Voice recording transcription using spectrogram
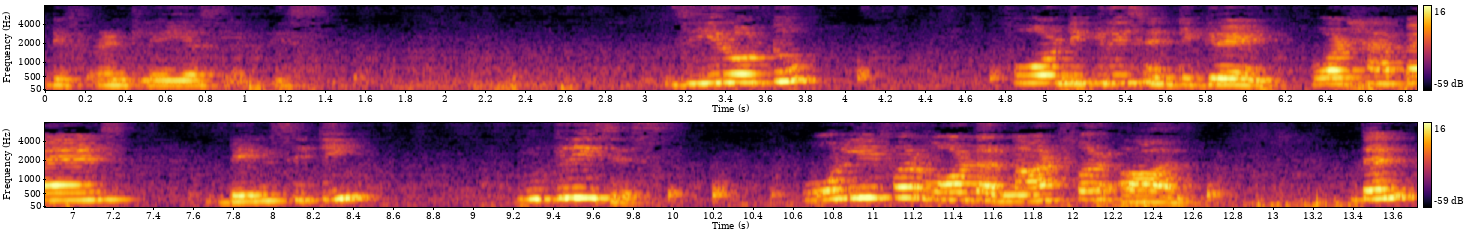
different layers like this. 0 to 4 degrees centigrade. What happens? Density increases. Only for water, not for all. Then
